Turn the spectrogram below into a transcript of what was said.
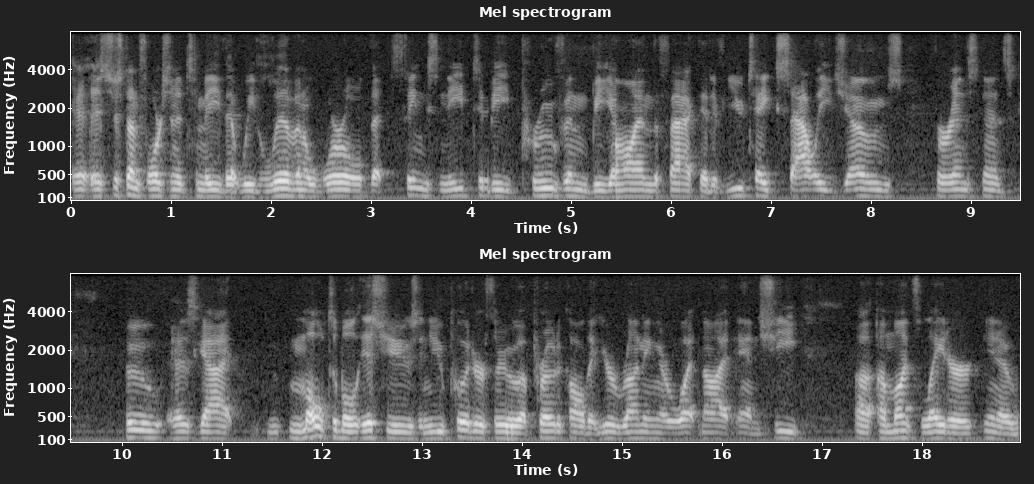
It's just unfortunate to me that we live in a world that things need to be proven beyond the fact that if you take Sally Jones, for instance, who has got multiple issues and you put her through a protocol that you're running or whatnot, and she uh, a month later, you know,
